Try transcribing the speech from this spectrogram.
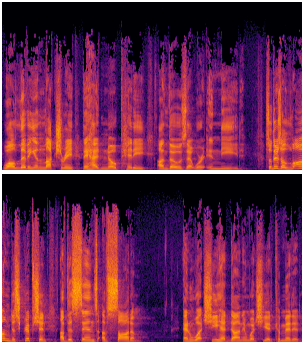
while living in luxury, they had no pity on those that were in need. So there's a long description of the sins of Sodom and what she had done and what she had committed.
